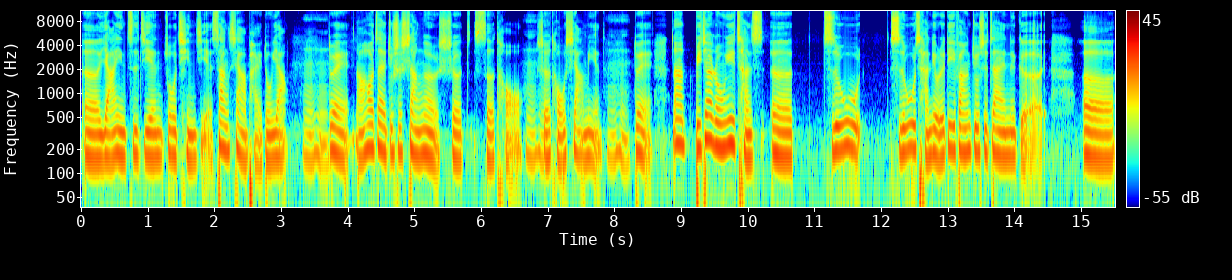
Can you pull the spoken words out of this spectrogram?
嗯、呃牙龈之间做清洁，上下排都要。嗯、对，然后再就是上颚、舌舌头、舌头下面。嗯、对，那比较容易产生呃食物。食物残留的地方，就是在那个呃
